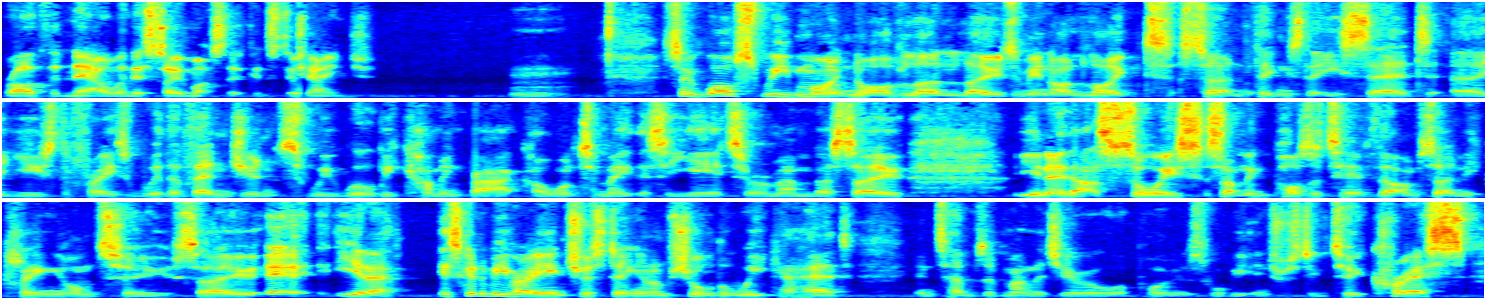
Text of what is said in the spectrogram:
rather than now when there's so much that can still change. Mm. So, whilst we might not have learned loads, I mean, I liked certain things that he said. Uh, used the phrase "with a vengeance." We will be coming back. I want to make this a year to remember. So, you know, that's always something positive that I'm certainly clinging on to. So, it, you know, it's going to be very interesting, and I'm sure the week ahead in terms of managerial appointments will be interesting too. Chris,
